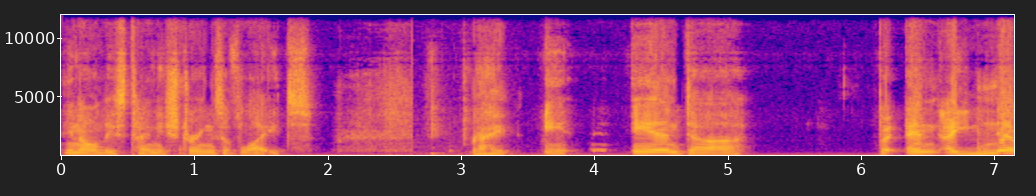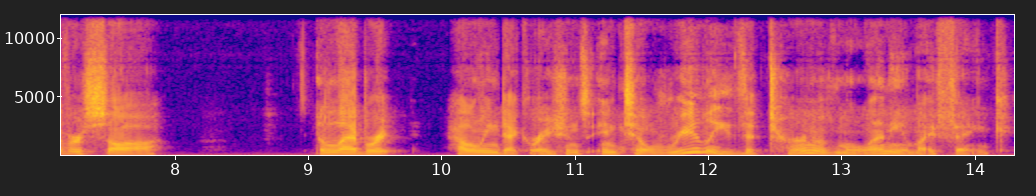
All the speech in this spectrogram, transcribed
in all these tiny strings of lights. Right. And, and uh, but, and I never saw elaborate Halloween decorations until really the turn of millennium, I think,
